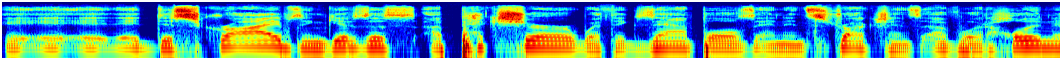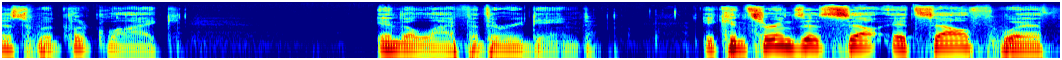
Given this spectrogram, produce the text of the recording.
It, it, it, describes and gives us a picture with examples and instructions of what holiness would look like in the life of the redeemed. It concerns itself, itself with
